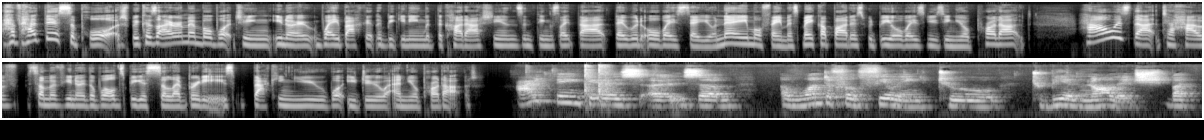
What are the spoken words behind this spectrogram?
have had their support because I remember watching, you know, way back at the beginning with the Kardashians and things like that. They would always say your name or famous makeup artists would be always using your product. How is that to have some of, you know, the world's biggest celebrities backing you, what you do, and your product? I think it is, uh, is um, a wonderful feeling to to be acknowledged, but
